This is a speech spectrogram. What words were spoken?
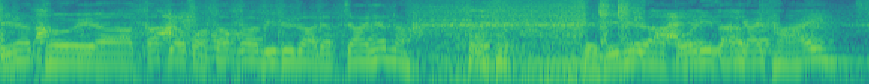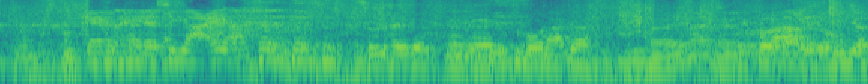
tí là thời ờ, cắt cho quả tóc bí thư già đẹp trai nhất nào. Để bí thư già tối đi tán gái Thái. Kem này là xinh gái à? Xuống đây được người cô nào chưa? Đấy cô nào để đúng chưa?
